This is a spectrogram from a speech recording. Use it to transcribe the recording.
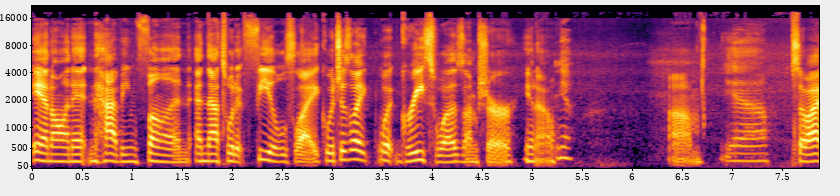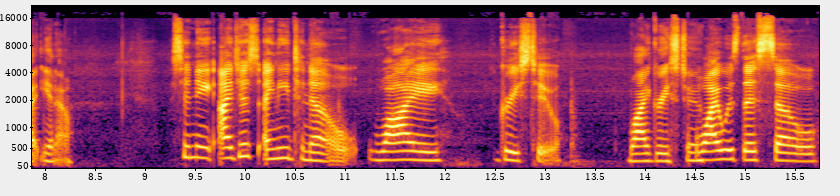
in on it and having fun and that's what it feels like which is like what grease was i'm sure you know Yeah. Yeah, so i you know Sydney, I just I need to know why Grease 2. why grease too Why was this so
